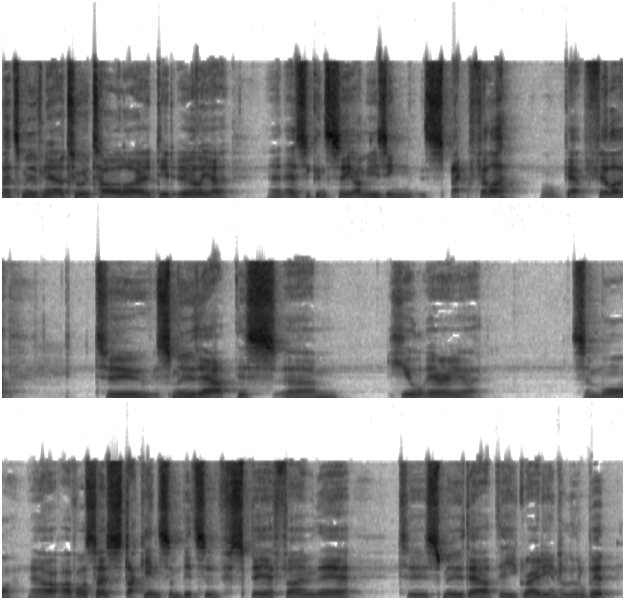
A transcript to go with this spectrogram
Let's move now to a tile I did earlier and as you can see I'm using Spakfilla or gap filler to smooth out this um, hill area some more. Now I've also stuck in some bits of spare foam there to smooth out the gradient a little bit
